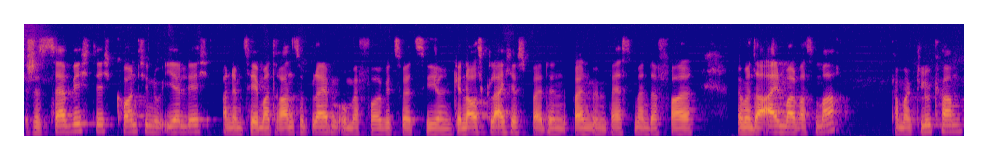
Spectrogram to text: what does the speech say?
ist es sehr wichtig, kontinuierlich an dem Thema dran zu bleiben, um Erfolge zu erzielen. Genau das Gleiche ist bei den, beim Investment der Fall. Wenn man da einmal was macht, kann man Glück haben.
